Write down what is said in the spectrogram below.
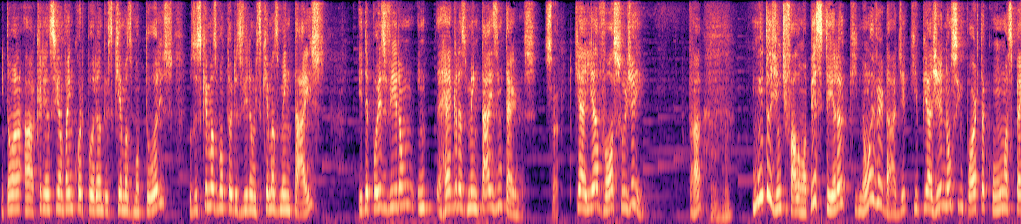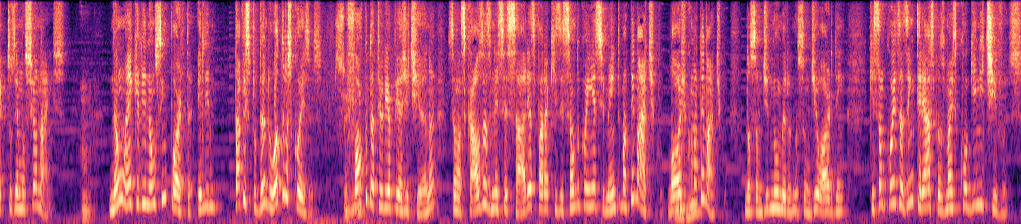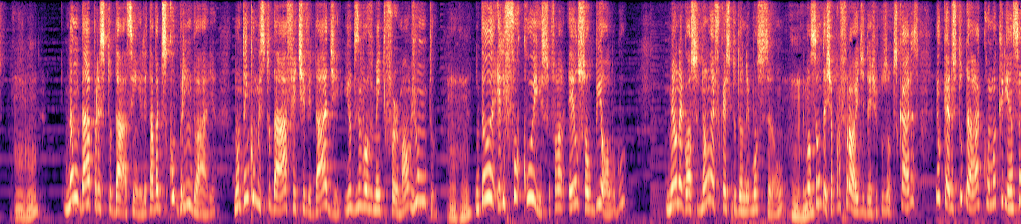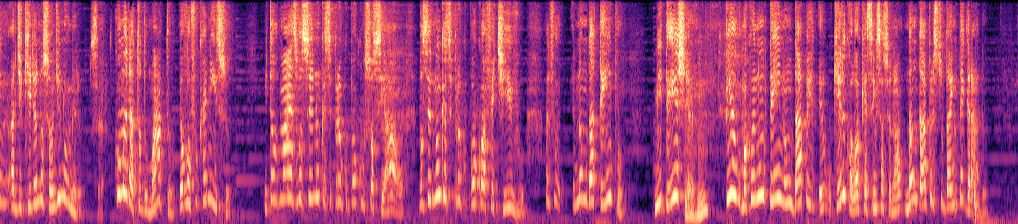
Então a, a criancinha vai incorporando esquemas motores, os esquemas motores viram esquemas mentais e depois viram in- regras mentais internas. Certo. Que aí a voz surge aí. Tá? Muita gente fala uma besteira que não é verdade, que Piaget não se importa com aspectos emocionais. Não é que ele não se importa, ele estava estudando outras coisas. Sim. O foco da teoria piagetiana são as causas necessárias para a aquisição do conhecimento matemático, lógico-matemático. Noção de número, noção de ordem, que são coisas, entre aspas, mais cognitivas. Não dá para estudar, assim, ele estava descobrindo a área. Não tem como estudar a afetividade e o desenvolvimento formal junto. Então ele focou isso, falou: eu sou biólogo, meu negócio não é ficar estudando emoção. Emoção deixa pro Freud, deixa pros outros caras. Eu quero estudar como a criança adquire a noção de número. Certo. Como era tudo mato, eu vou focar nisso. Então, mas você nunca se preocupou com o social, você nunca se preocupou com o afetivo. Ele falou, não dá tempo. Me deixa. Tem alguma coisa? Não tem, não dá pra, O que ele coloca é sensacional, não dá pra estudar integrado.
